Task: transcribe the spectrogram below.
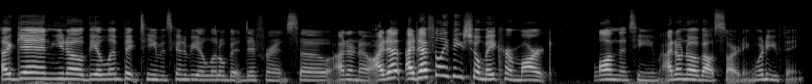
again, you know, the Olympic team is going to be a little bit different. So I don't know. I, de- I definitely think she'll make her mark on the team. I don't know about starting. What do you think?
